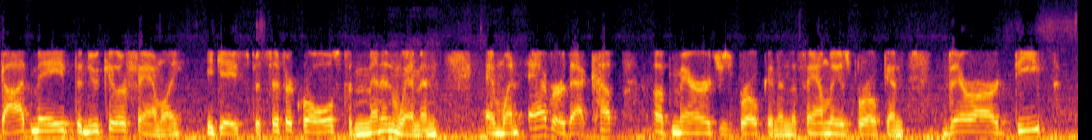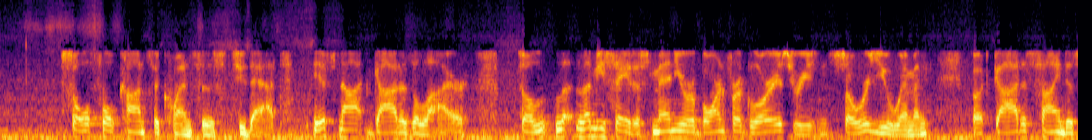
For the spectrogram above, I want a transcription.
God made the nuclear family. He gave specific roles to men and women. And whenever that cup of marriage is broken and the family is broken, there are deep, soulful consequences to that. If not, God is a liar. So l- let me say this men, you were born for a glorious reason. So were you, women. But God assigned us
